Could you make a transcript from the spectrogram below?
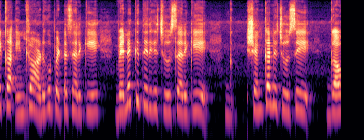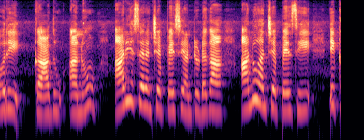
ఇక ఇంట్లో అడుగు పెట్టేసరికి వెనక్కి తిరిగి చూసరికి శంకర్ని చూసి గౌరీ కాదు అను ఆర్యసర్ అని చెప్పేసి అంటుండగా అను అని చెప్పేసి ఇక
